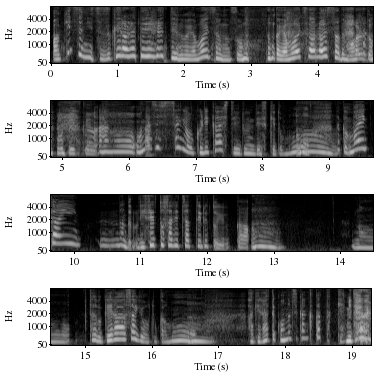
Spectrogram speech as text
飽きずに続けられているっていうのが山内さんのその なんか山内さんらしさでもあると思うんですけど。あの同じ作業を繰り返しているんですけども、うん、なんか毎回なんだろうリセットされちゃってるというか、うん、の例えばゲラー作業とかも、うん、あゲラってこんな時間かかったっけ？みたいな感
